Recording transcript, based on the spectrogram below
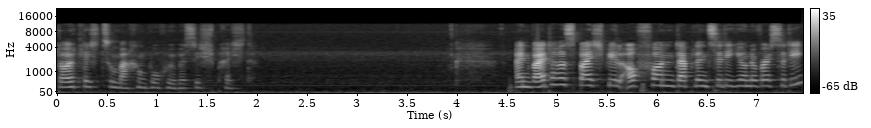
deutlich zu machen, worüber sie spricht. Ein weiteres Beispiel auch von Dublin City University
